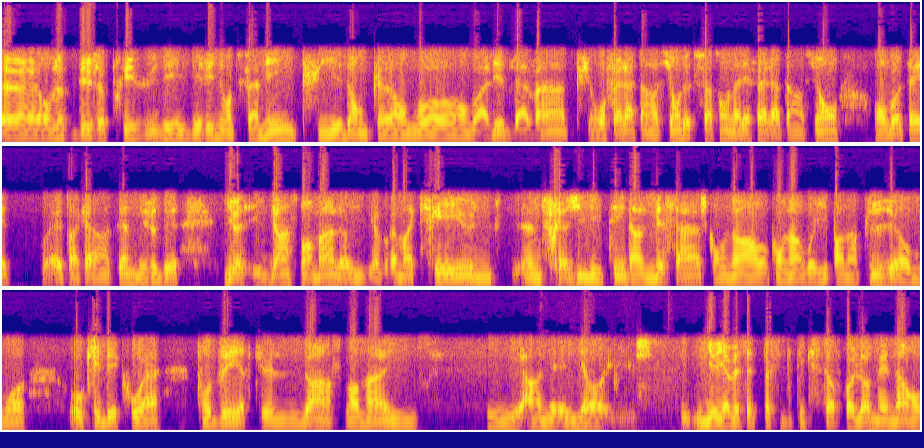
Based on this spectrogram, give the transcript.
euh, on a déjà prévu des, des, réunions de famille, puis donc euh, on va on va aller de l'avant, puis on va faire attention. De toute façon, on allait faire attention. On va peut-être être en quarantaine, mais je veux dire, il y a, dans ce moment là, il a vraiment créé une, une fragilité dans le message qu'on a qu'on a envoyé pendant plusieurs mois aux Québécois pour dire que là, en ce moment, il, il, y, a, il y avait cette possibilité qui s'offre là. Maintenant,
